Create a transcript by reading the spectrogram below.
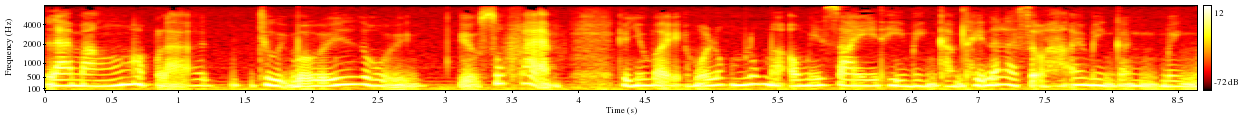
la mắng hoặc là chửi bới rồi kiểu xúc phạm kiểu như vậy. Mỗi lúc lúc mà ông ấy say thì mình cảm thấy rất là sợ hãi mình mình mình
